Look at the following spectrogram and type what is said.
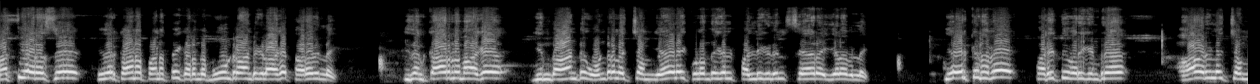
மத்திய அரசு இதற்கான பணத்தை கடந்த மூன்று ஆண்டுகளாக தரவில்லை. இதன் காரணமாக இந்த ஆண்டு ஒன்றரை லட்சம் ஏழை குழந்தைகள் பள்ளிகளில் சேர இயலவில்லை. ஏற்கனவே படித்து வருகின்ற ஆறு லட்சம்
